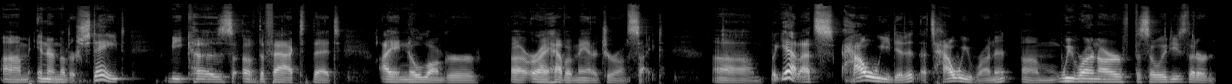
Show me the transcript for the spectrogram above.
um, in another state because of the fact that I no longer, uh, or I have a manager on site. Um, but yeah, that's how we did it. That's how we run it. Um, we run our facilities that are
